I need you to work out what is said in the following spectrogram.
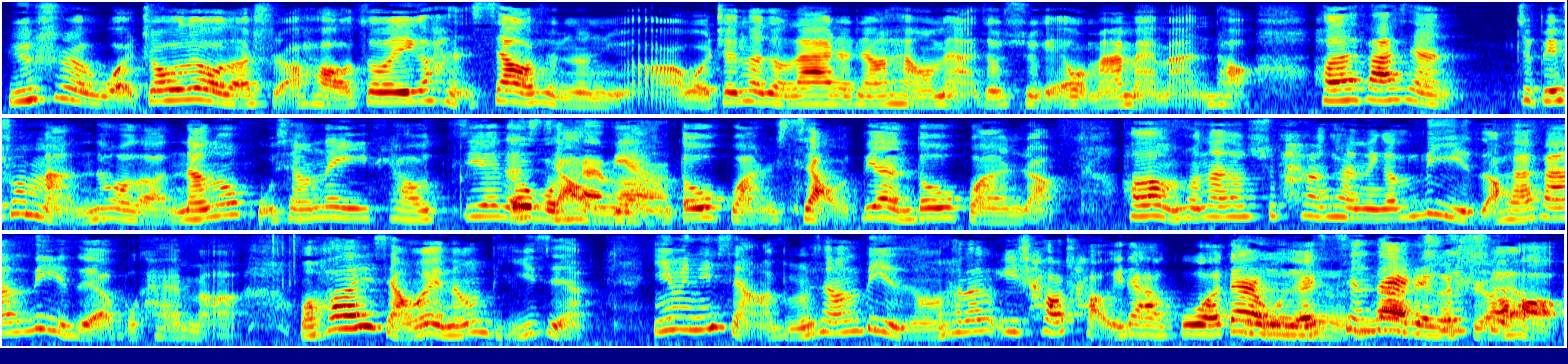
于是我周六的时候，作为一个很孝顺的女儿，我真的就拉着张涵，我们俩就去给我妈买馒头。后来发现，就别说馒头了，南锣鼓巷那一条街的小店都关，小店都关着。后来我们说，那就去看看那个栗子。后来发现栗子也不开门。我后来一想，我也能理解，因为你想啊，比如像栗子这种，它能一炒炒一大锅。但是我觉得现在这个时候，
